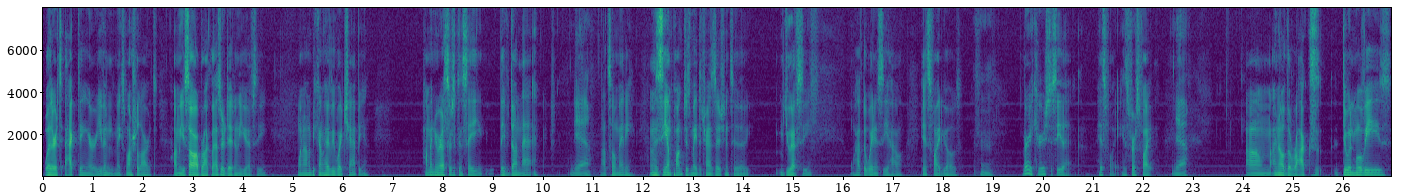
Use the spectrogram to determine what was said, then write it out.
whether it's acting or even mixed martial arts. I mean, you saw what Brock Lesnar did in the UFC. Went on to become heavyweight champion. How many wrestlers can say they've done that? Yeah. Not so many. I mean, CM Punk just made the transition to UFC. We'll have to wait and see how his fight goes. Hmm. Very curious to see that. His fight, his first fight. Yeah. Um, I know The Rock's doing movies.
